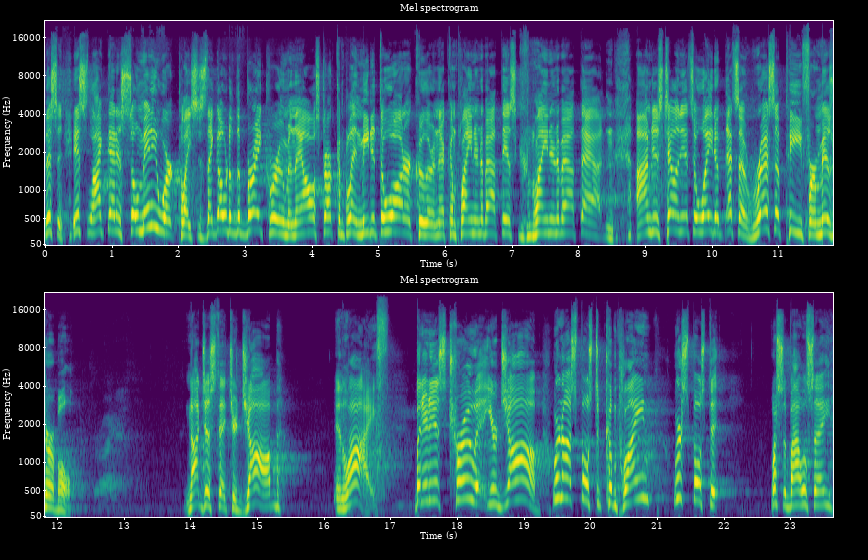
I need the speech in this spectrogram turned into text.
Listen, it's like that in so many workplaces. They go to the break room and they all start complaining, meet at the water cooler and they're complaining about this, complaining about that. And I'm just telling you, it's a way to, that's a recipe for miserable. Not just at your job in life, but it is true at your job. We're not supposed to complain. We're supposed to What's the Bible say?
